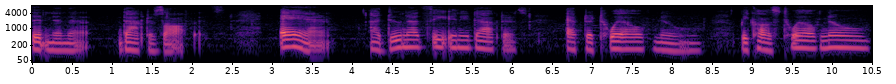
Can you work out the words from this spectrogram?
sitting in the doctor's office. And I do not see any doctors after 12 noon because 12 noon,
